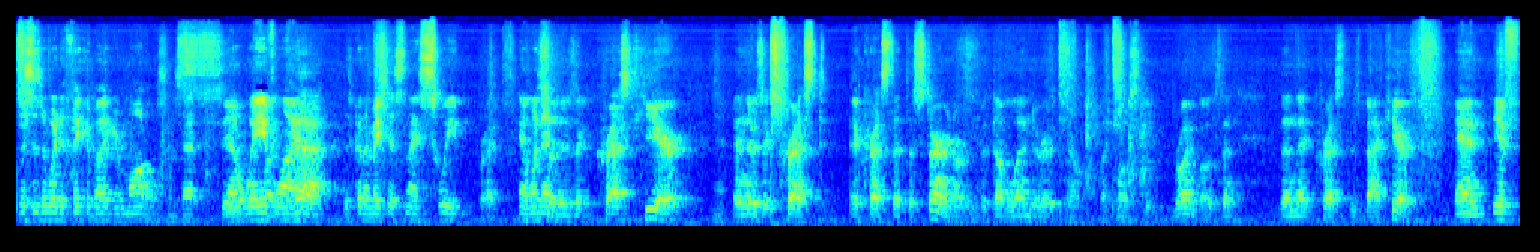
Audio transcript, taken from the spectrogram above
this is a way to think about your models, is that, See, that wave like line that. is gonna make this nice sweep. Right. And when So that, there's a crest here, and there's a crest, a crest at the stern, or the double ender, you know, like most of the rowing boats, then, then that crest is back here. And if,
